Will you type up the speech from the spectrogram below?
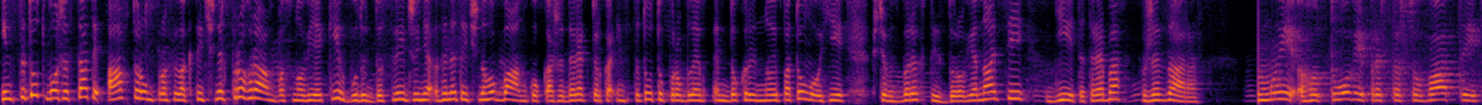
Інститут може стати автором профілактичних програм, в основі яких будуть дослідження генетичного банку, каже директорка інституту проблем ендокринної патології. Щоб зберегти здоров'я нації, діяти треба вже зараз. Ми готові пристосувати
